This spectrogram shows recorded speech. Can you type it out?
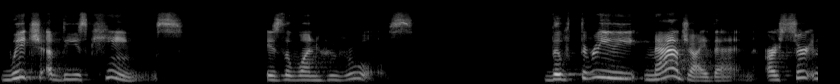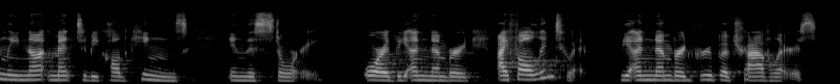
Which of these kings is the one who rules? The three magi, then, are certainly not meant to be called kings in this story, or the unnumbered. I fall into it, the unnumbered group of travelers.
